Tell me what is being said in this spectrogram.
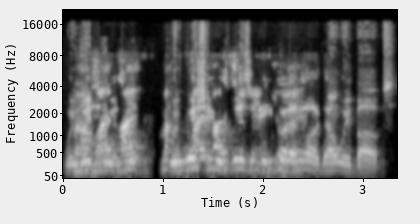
We well, wish my, he was, my, we wish he was visiting UNO, don't we, Bobs?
